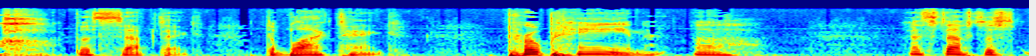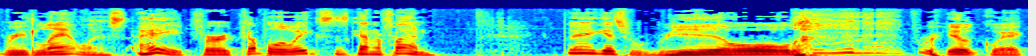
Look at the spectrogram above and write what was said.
oh, the septic, the black tank, propane. Oh, that stuff's just relentless. Hey, for a couple of weeks, it's kind of fun. But then it gets real old real quick.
